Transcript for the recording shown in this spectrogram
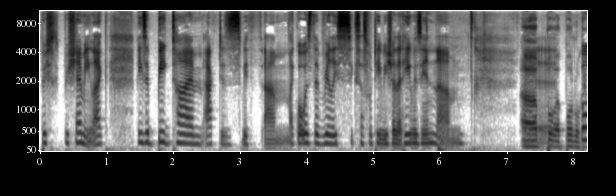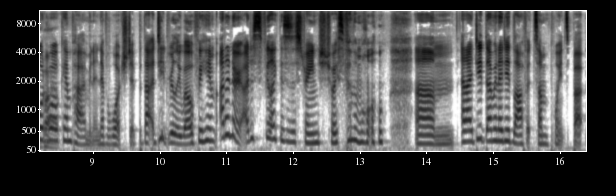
Bus- Buscemi. Like these are big time actors with um, like what was the really successful TV show that he was in? Um, Uh, Bo- Boardwalk, Boardwalk Empire. Empire. I mean, I never watched it, but that did really well for him. I don't know. I just feel like this is a strange choice for them all. Um, and I did. I mean, I did laugh at some points, but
